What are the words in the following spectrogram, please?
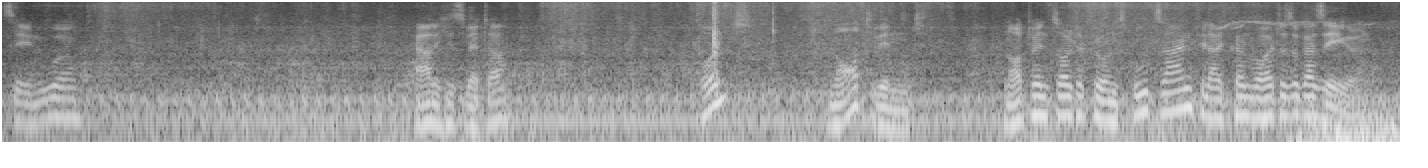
Zehn Uhr. Herrliches Wetter. Und Nordwind. Nordwind sollte für uns gut sein. Vielleicht können wir heute sogar segeln.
